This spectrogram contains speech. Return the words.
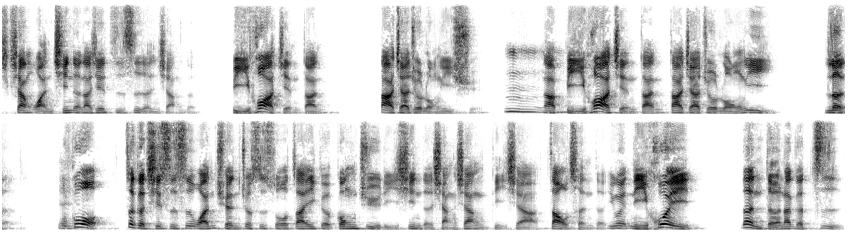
像晚清的那些知识人想的，笔画简单。大家就容易学，嗯，那笔画简单，大家就容易认。不过，这个其实是完全就是说，在一个工具理性的想象底下造成的。因为你会认得那个字，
